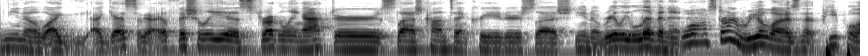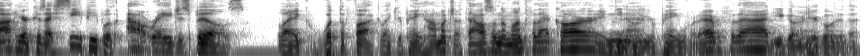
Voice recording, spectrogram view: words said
you know, I I guess officially a struggling actor slash content creator slash you know really living it. Well, I'm starting to realize that people out here, because I see people with outrageous bills. Like what the fuck? Like you're paying how much? A thousand a month for that car, and you know you're paying whatever for that. You go, you're going to the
